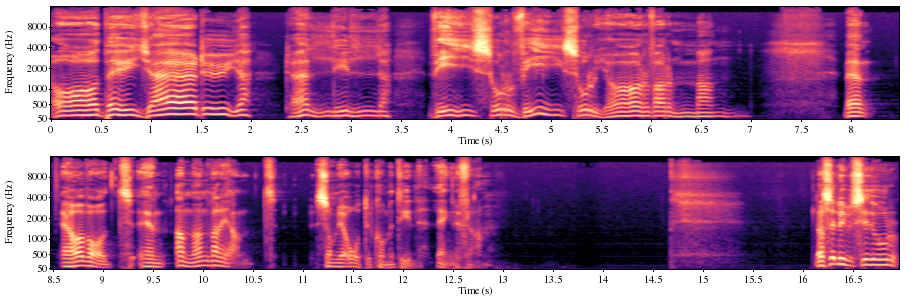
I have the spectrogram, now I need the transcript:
Vad begär du hjärta lilla Visor, visor gör var man Men jag har valt en annan variant som jag återkommer till längre fram. Lasse Lucidor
